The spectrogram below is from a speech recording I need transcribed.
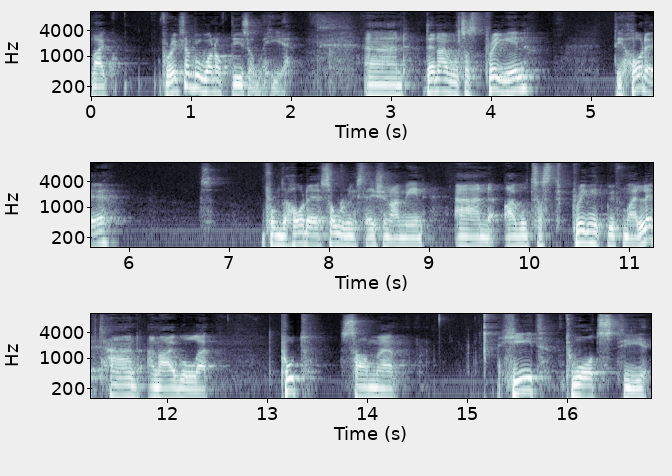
like for example one of these over here and then I will just bring in the hot air from the hot air soldering station I mean and I will just bring it with my left hand and I will uh, put some uh, heat towards the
